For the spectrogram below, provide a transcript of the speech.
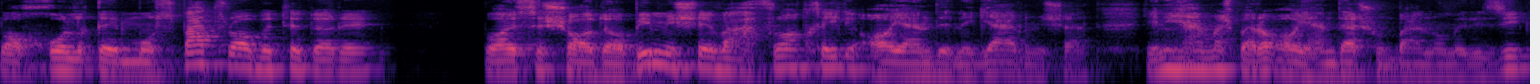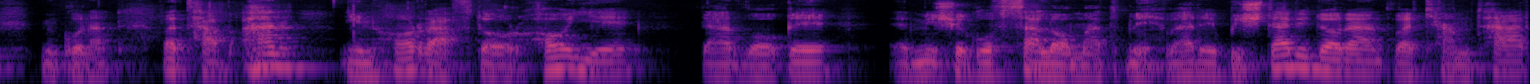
با خلق مثبت رابطه داره. باعث شادابی میشه و افراد خیلی آینده نگر میشن. یعنی همش برای آیندهشون برنامه ریزی می‌کنن. و طبعا اینها رفتارهای در واقع میشه گفت سلامت محور بیشتری دارند و کمتر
